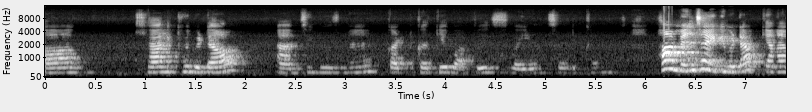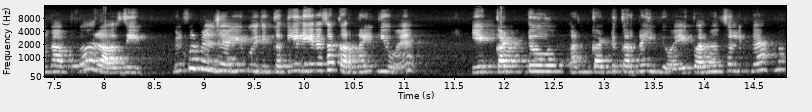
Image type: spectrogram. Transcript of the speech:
आ, क्या लिखे बेटा? एमसीक्यूज में कट करके वापस वही आंसर लिखा। हाँ मिल जाएगी बेटा। क्या नाम है आपका? राजदीप। बिल्कुल मिल जाएगी कोई दिक्कत नहीं है। लेकिन ऐसा करना ही क्यों है? ये कट अनकट करना ही क्यों है? एक बार में आंसर लिखना है अपना?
